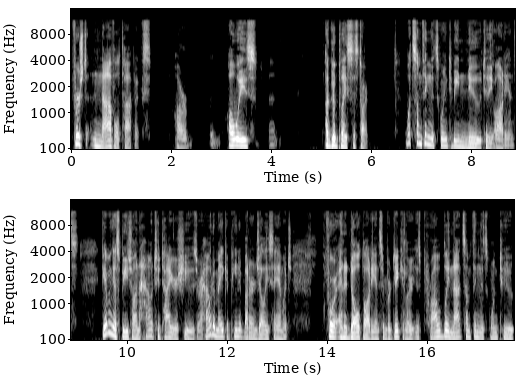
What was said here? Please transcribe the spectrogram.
First, novel topics are always a good place to start. What's something that's going to be new to the audience? Giving a speech on how to tie your shoes or how to make a peanut butter and jelly sandwich for an adult audience in particular is probably not something that's going to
